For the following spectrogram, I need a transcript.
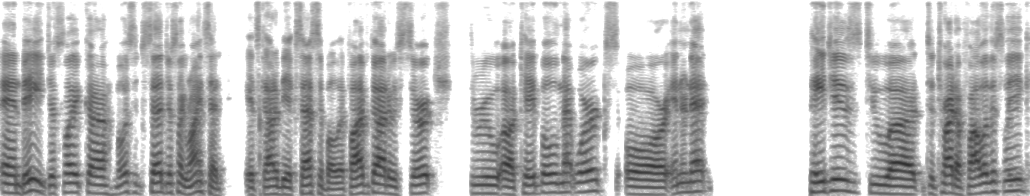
and B, just like uh, Melissa said, just like Ryan said, it's got to be accessible. If I've got to search through uh, cable networks or internet pages to uh, to try to follow this league,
